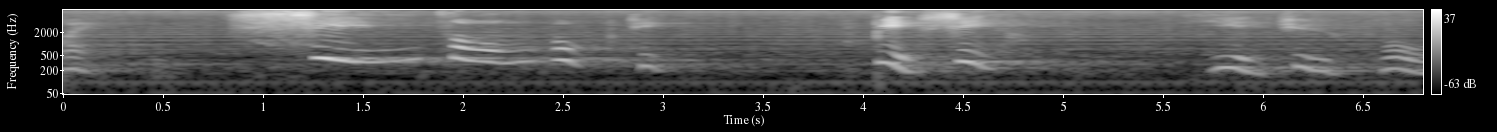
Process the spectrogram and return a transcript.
位心中不静，别想一句不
